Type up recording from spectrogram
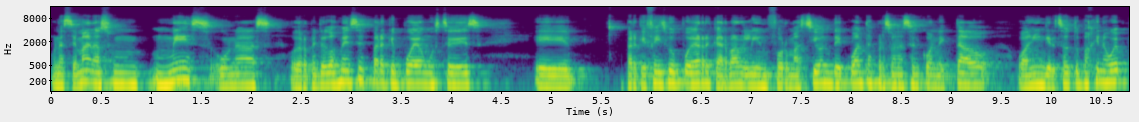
unas semanas, un, mes unas, o de repente dos meses para que puedan ustedes... Eh, para que Facebook pueda recargar la información de cuántas personas se han conectado o han ingresado a tu página web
